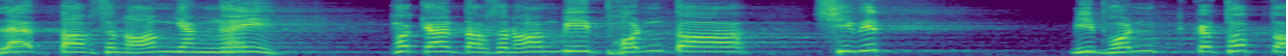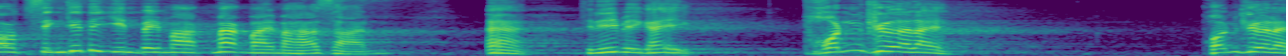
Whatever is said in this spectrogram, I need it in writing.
และตอบสนองยังไง เพราะการตอบสนองมีผลต่อชีวิต มีผลกระทบต่อสิ่งที่ได้ยินไปมากมากมายมหาศาลอ่าทีนี้เป็นไงอีก ผลคืออะไร ผลคืออะไร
